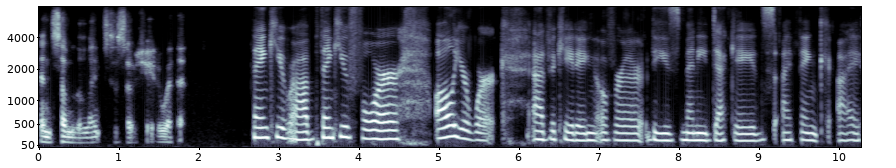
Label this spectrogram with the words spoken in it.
and some of the links associated with it. Thank you, Rob. Thank you for all your work advocating over these many decades. I think I,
